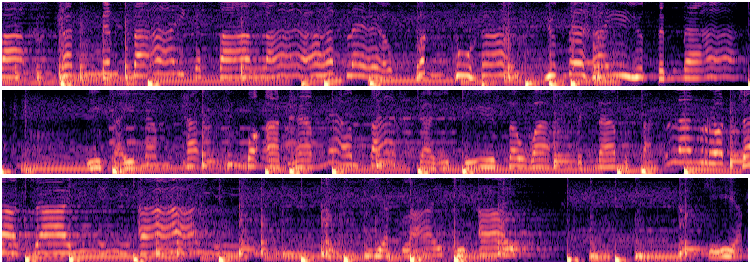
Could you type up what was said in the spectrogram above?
ลาคันเม่นตายก็ตาลาบแล้วคนผู้ให้อยู่แต่ให้อยู่แต่นาดีใจน้ำคักถึงบ่อาจแถมน้ำตา ก็ให้ดีสว่าเป็นน้ำสั่งล้างรถจากใจอายเกียรติหลายที่อายเกียรติ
